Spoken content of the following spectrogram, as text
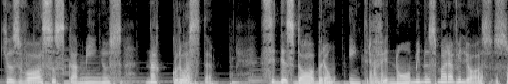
que os vossos caminhos na crosta se desdobram entre fenômenos maravilhosos.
